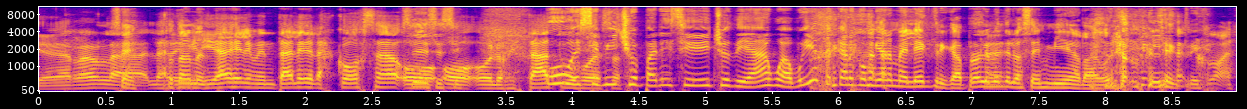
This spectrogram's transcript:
de agarrar la- Sí, las totalmente. debilidades elementales de las cosas o, Sí, sí, sí. o- o los estatus. Uh, ese bicho parece hecho de agua. Voy a atacar con mi arma eléctrica. Probablemente lo haces mierda con arma eléctrica.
